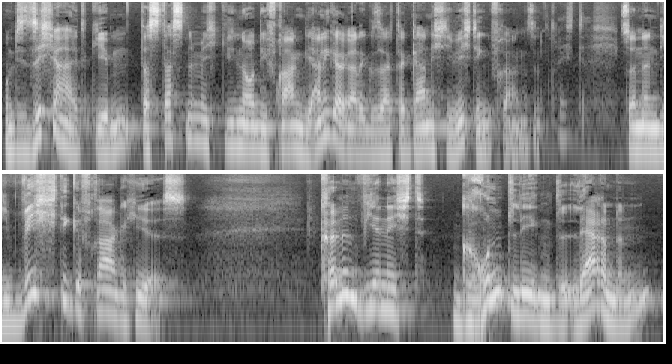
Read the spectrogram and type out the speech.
Und die Sicherheit geben, dass das nämlich genau die Fragen, die Annika gerade gesagt hat, gar nicht die wichtigen Fragen sind. Richtig. Sondern die wichtige Frage hier ist, können wir nicht grundlegend lernen,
